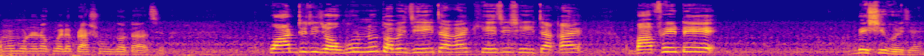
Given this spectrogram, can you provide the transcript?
আমার মনে না খুব একটা প্রাসঙ্গিকতা আছে। কোয়ান্টিটি জঘন্য, তবে যেই টাকায় খেয়েছি সেই টাকায় বাফেটে বেশি হয়ে যায়।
